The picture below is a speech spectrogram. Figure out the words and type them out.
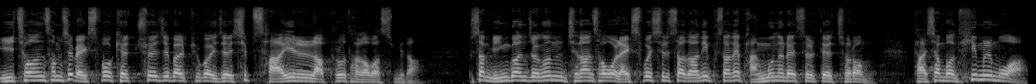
2030 엑스포 개최지 발표가 이제 14일 앞으로 다가왔습니다. 부산 민관정은 지난 4월 엑스포 실사단이 부산에 방문을 했을 때처럼 다시 한번 힘을 모아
